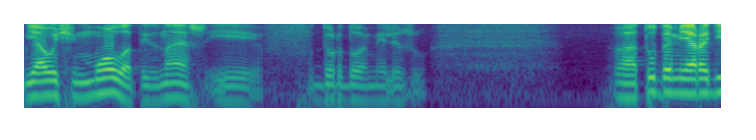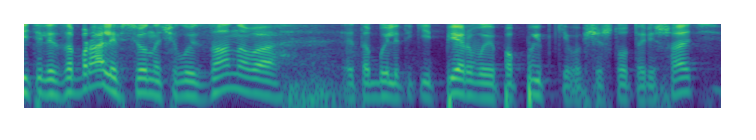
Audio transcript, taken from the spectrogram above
я очень молод, и знаешь, и в дурдоме лежу. Оттуда меня родители забрали, все началось заново. Это были такие первые попытки вообще что-то решать.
